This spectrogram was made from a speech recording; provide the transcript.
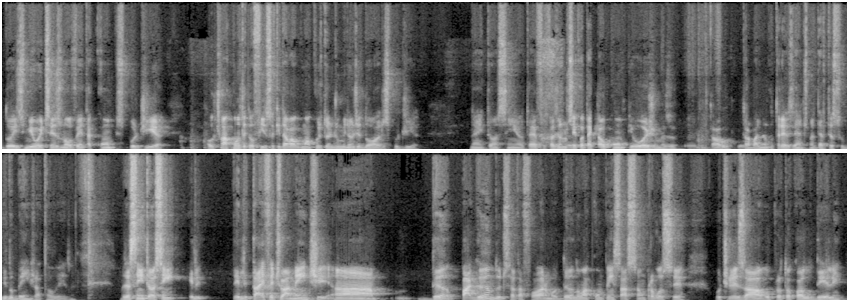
2.890 comps por dia. A última conta que eu fiz isso aqui dava alguma coisa em torno de um milhão de dólares por dia. Né? Então, assim, eu até fui fazendo, não sei quanto é que está o comp hoje, mas eu estava trabalhando com 300, mas deve ter subido bem já, talvez. Né? Mas, assim, então, assim, ele está efetivamente ah, pagando, de certa forma, dando uma compensação para você utilizar o protocolo dele,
